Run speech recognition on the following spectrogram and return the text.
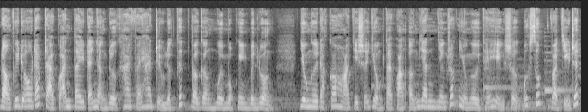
Đoạn video đáp trả của anh Tây đã nhận được 2,2 triệu lượt thích và gần 11.000 bình luận. Dù người đặt câu hỏi chỉ sử dụng tài khoản ẩn danh nhưng rất nhiều người thể hiện sự bức xúc và chỉ trích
